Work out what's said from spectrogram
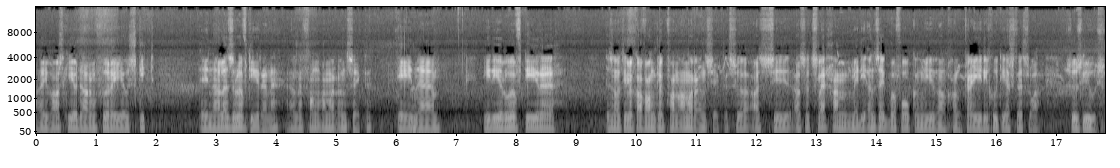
Hy waarsku jou daarom voor hy jou skiet. En hulle is roofdiere, né? Hulle vang ander insekte. En uh hierdie roofdiere is natuurlik afhanklik van ander insekte. So as jy as dit sleg gaan met die insekbevolking hier, dan gaan kry hierdie goed eerste swaar, soos leeu's.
